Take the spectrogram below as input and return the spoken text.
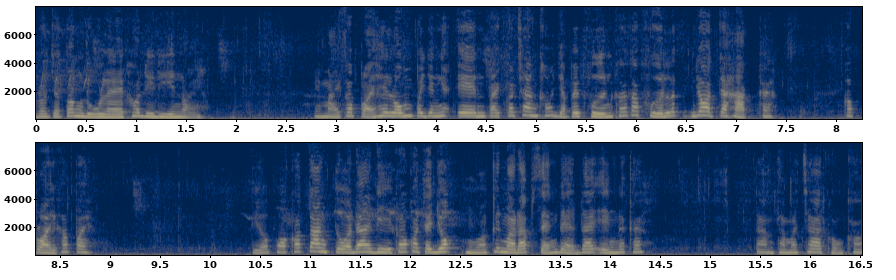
เราจะต้องดูแลเขาดีๆหน่อยใหม่ๆก็ปล่อยให้ล้มไปอย่างเงี้ยเอ็นไปก็ช่างเขาอย่าไปฝืนเขาถ้าฝืนแล้วยอดจะหักค่ะ ก็ปล่อยเข้าไป เดี๋ยวพอเขาตั้งตัวได้ดีเขาก็จะยกหัวขึ้นมารับแสงแดดได้เองนะคะ ตามธรรมชาติของเขา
